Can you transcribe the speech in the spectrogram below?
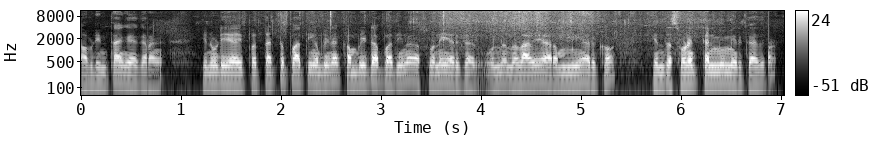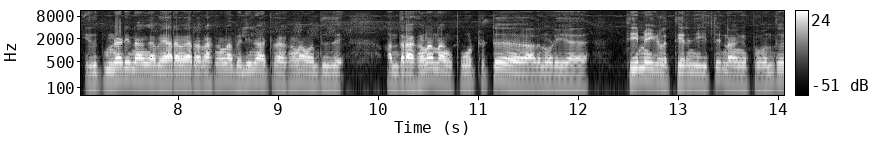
அப்படின்னு தான் கேட்குறாங்க என்னுடைய இப்போ தட்டு பார்த்தீங்க அப்படின்னா கம்ப்ளீட்டாக பார்த்தீங்கன்னா சொனையே இருக்காது. ஒன்றும் நல்லாவே அருமையாக இருக்கும். எந்த சுனைத்தன்மையும் இருக்காது. இதுக்கு முன்னாடி நாங்கள் வேறு வேறு ரகம்லாம் வெளிநாட்டு ரகம்லாம் வந்தது. அந்த ரகம்லாம் நாங்கள் போட்டுட்டு அதனுடைய தீமைகளை தெரிஞ்சுக்கிட்டு நாங்கள் இப்போ வந்து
